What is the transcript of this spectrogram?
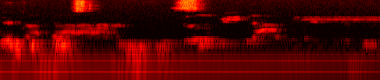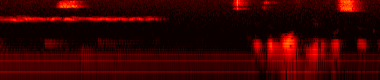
That is the most beautiful circle It's the most beautiful circle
